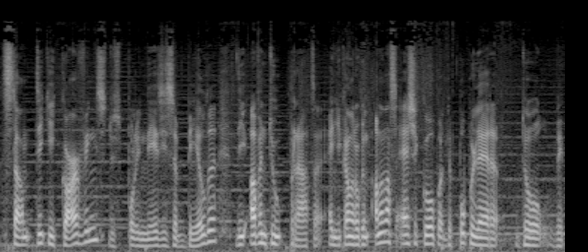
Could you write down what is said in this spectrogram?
staan tiki carvings, dus Polynesische beelden, die af en toe praten. En je kan er ook een ananasijsje kopen, de populaire Dole Whip.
